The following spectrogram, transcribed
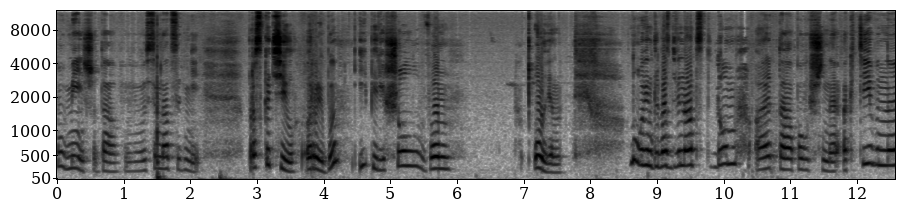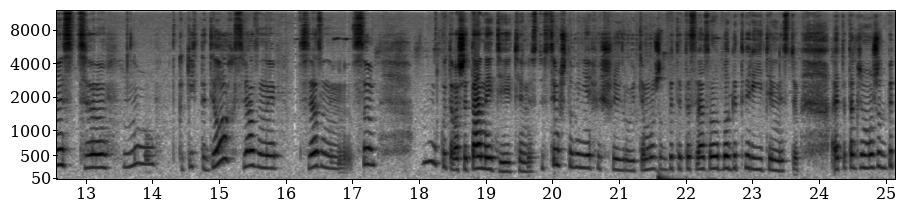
ну, меньше, да, 17 дней. Проскочил рыбы и перешел в Овен. Ну, Овен для вас 12 дом, а это повышенная активность, э, ну, в каких-то делах, связанные, связанными с ну, какой-то вашей тайной деятельностью, с тем, что вы не афишируете. Может быть, это связано с благотворительностью. Это также может быть,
